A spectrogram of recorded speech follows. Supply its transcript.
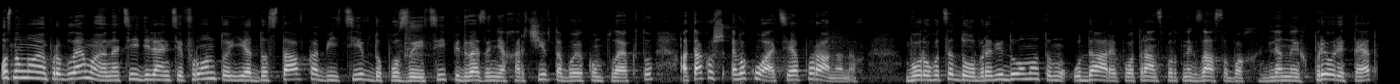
Основною проблемою на цій ділянці фронту є доставка бійців до позицій, підвезення харчів та боєкомплекту, а також евакуація поранених. Ворогу це добре відомо, тому удари по транспортних засобах для них пріоритет.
